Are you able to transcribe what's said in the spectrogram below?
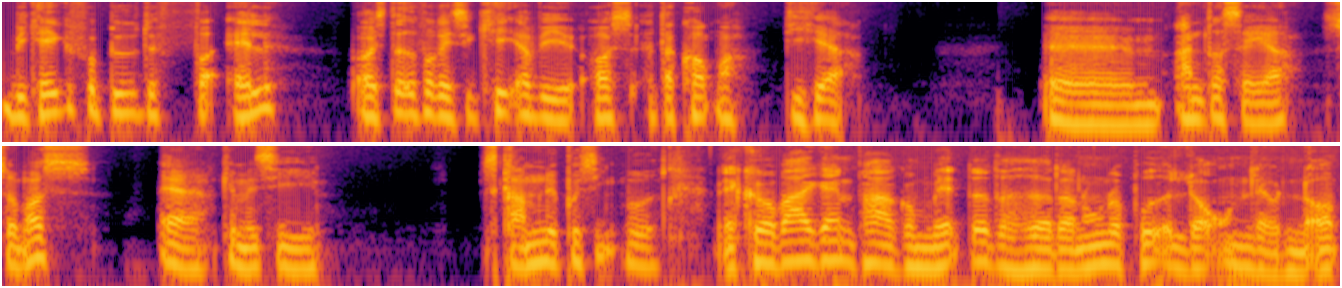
vi kan ikke forbyde det for alle, og i stedet for risikerer vi også, at der kommer de her øh, andre sager, som også er, kan man sige, skræmmende på sin måde. Jeg kører bare igen på argumentet, der hedder, at der er nogen, der bryder loven, lav den om.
